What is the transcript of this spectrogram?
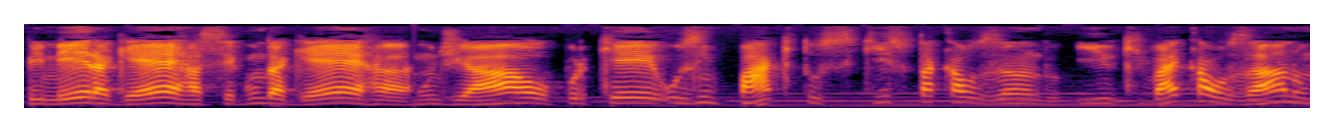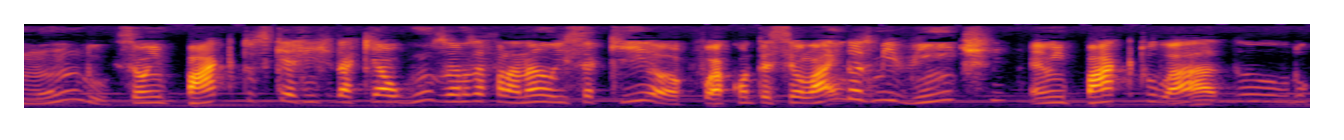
Primeira Guerra, Segunda Guerra Mundial, porque os impactos que isso tá causando e o que vai causar no mundo são impactos que a gente daqui a alguns anos vai falar, não, isso aqui, ó, aconteceu lá em 2020, é um impacto lá do, do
